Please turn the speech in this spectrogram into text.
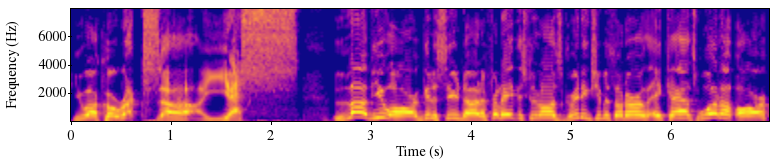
You are correct, sir. Yes. Love you, R. Good to see you tonight. And friendly atheist, $2. Greetings, humans on earth and cats. What up, R?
